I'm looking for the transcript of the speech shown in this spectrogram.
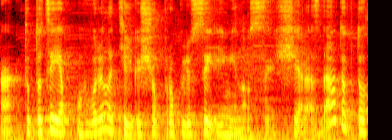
Е, Тобто, це я говорила тільки що про плюси і мінуси. Ще раз, да? тобто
